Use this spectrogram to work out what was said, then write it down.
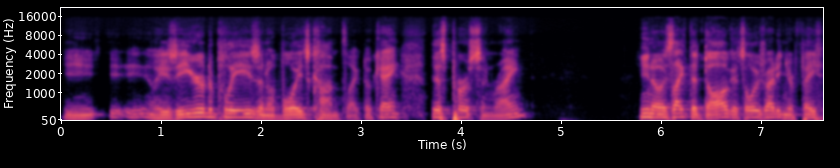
You know, he's eager to please and avoids conflict. Okay. This person, right? You know, it's like the dog. that's always right in your face,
